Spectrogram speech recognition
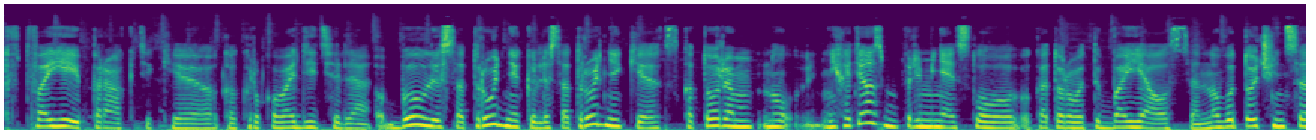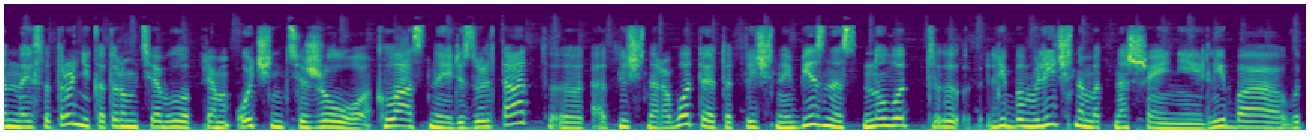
В твоей практике как руководителя был ли сотрудник или сотрудники, с которым, ну, не хотелось бы применять слово, которого ты боялся, но вот очень ценный сотрудник, которому тебе было прям очень тяжело. Классный результат, э, отлично работает, отличный бизнес, но вот э, либо в личном отношении, либо вот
